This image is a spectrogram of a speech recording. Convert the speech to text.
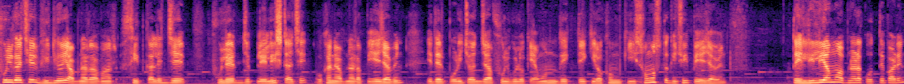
ফুল গাছের ভিডিওই আপনারা আমার শীতকালের যে ফুলের যে প্লেলিস্ট আছে, ওখানে আপনারা পেয়ে যাবেন। এদের পরিচর্যা, ফুলগুলো কেমন দেখতে, কীরকম কী, সমস্ত কিছুই পেয়ে যাবেন। তো এই লিলিয়ামও আপনারা করতে পারেন।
